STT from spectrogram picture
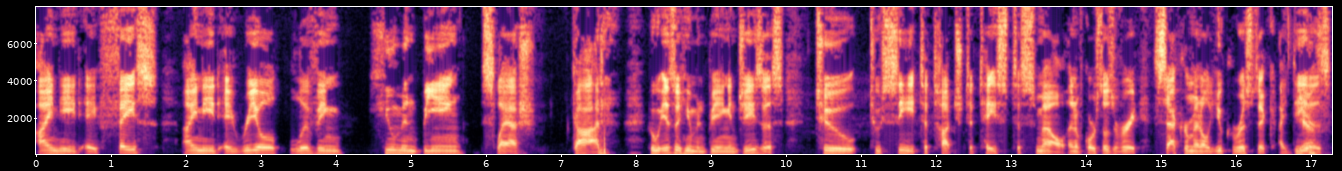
I need a face, I need a real living human being slash God who is a human being in Jesus to to see, to touch, to taste, to smell. And of course, those are very sacramental, Eucharistic ideas. Yes.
